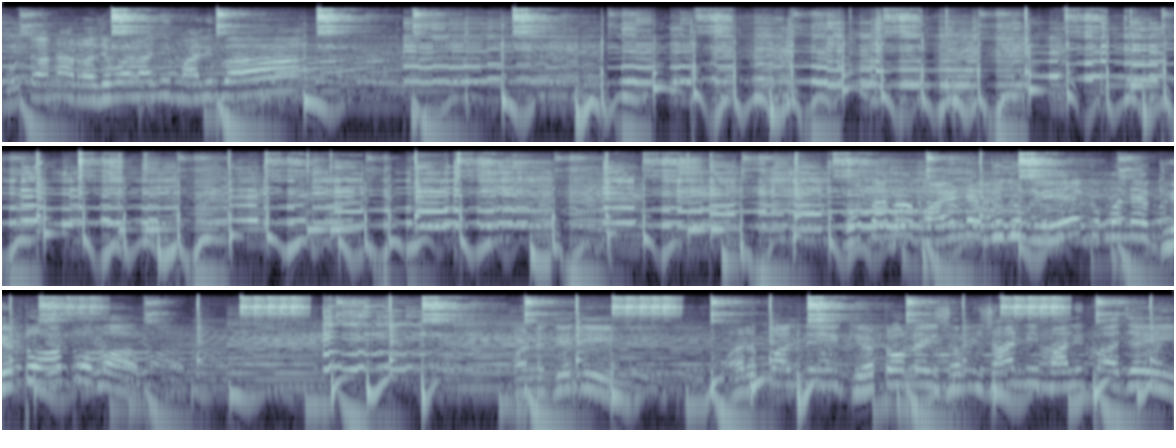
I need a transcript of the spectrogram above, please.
પોતાના રજવાડાની માલિબા. પોતાના ભાઈને કીધું કે, એક મને ઘેટો આપો બાપ. અને તેથી હરપાલજી ઘેટો લઈ શમશાનની માલિપા જઈ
